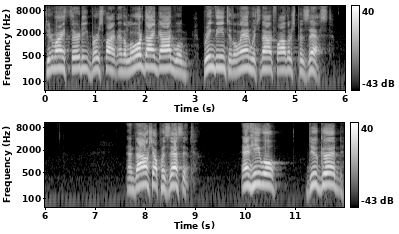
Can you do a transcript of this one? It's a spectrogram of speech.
Deuteronomy 30, verse 5 And the Lord thy God will bring thee into the land which thou fathers possessed, and thou shalt possess it, and he will do good.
